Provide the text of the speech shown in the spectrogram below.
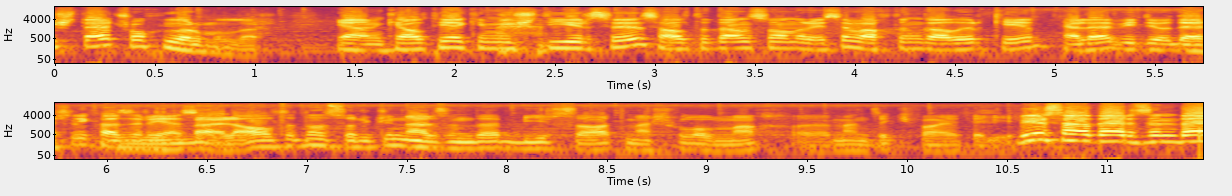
işdə çox yormurlar. Yəni ki 6-ya kimi işləyirsiniz, 6-dan sonra isə vaxtın qalır ki, hələ video dərslik hazırlayasınız. Bəli, 6-dan sonra gün ərzində 1 saat məşğul olmaq ə, məncə kifayət eləyir. 1 saat ərzində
